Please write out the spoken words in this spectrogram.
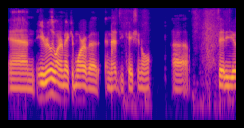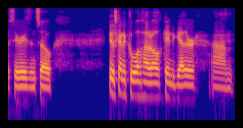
and he really wanted to make it more of a, an educational uh, video series. And so it was kind of cool how it all came together. Um,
